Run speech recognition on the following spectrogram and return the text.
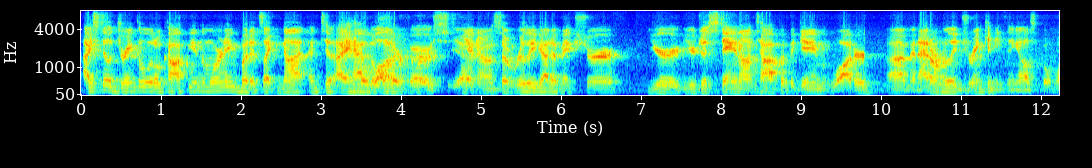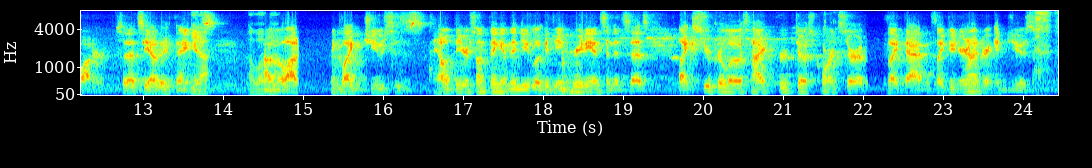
I still drink a little coffee in the morning, but it's like not until I have the, the water, water, first. Yeah. You know, so really got to make sure you're you're just staying on top of the game with water. Um, and I don't really drink anything else but water. So that's the other thing. Yeah, is, I love um, that. A lot of think like juice is healthy or something, and then you look at the ingredients and it says like sucralose, high fructose corn syrup, things like that. And it's like, dude, you're not drinking juice.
